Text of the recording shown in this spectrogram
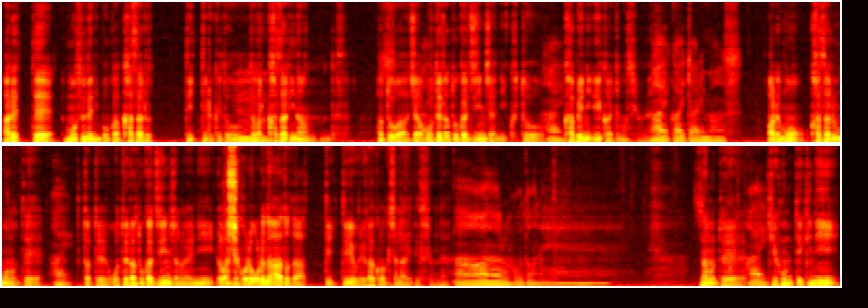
あれってもうすでに僕は飾るって言ってるけど、うん、だから飾りなんです。あとはじゃあお寺とか神社に行くと、はい、壁に絵描いてますよね。はい描いてあります。あれも飾るもので、はい、だってお寺とか神社の絵に「よしこれ俺のアートだ」って言って絵を描くわけじゃないですよね。ああなるほどね。なので、はい、基本的に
